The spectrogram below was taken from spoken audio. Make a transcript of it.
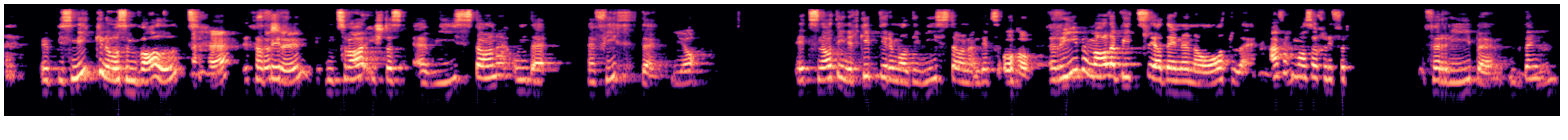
etwas mitgenommen aus dem Wald. Aha, Ich so schön. und zwar ist das eine Weisstanne und eine, eine Fichte. Ja. Jetzt Nadine, ich gebe dir mal die Weisstanne und jetzt Oha. reibe mal ein bisschen an diesen Nadeln. Einfach mal so ein bisschen ver verreiben. Und dann Mhm.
